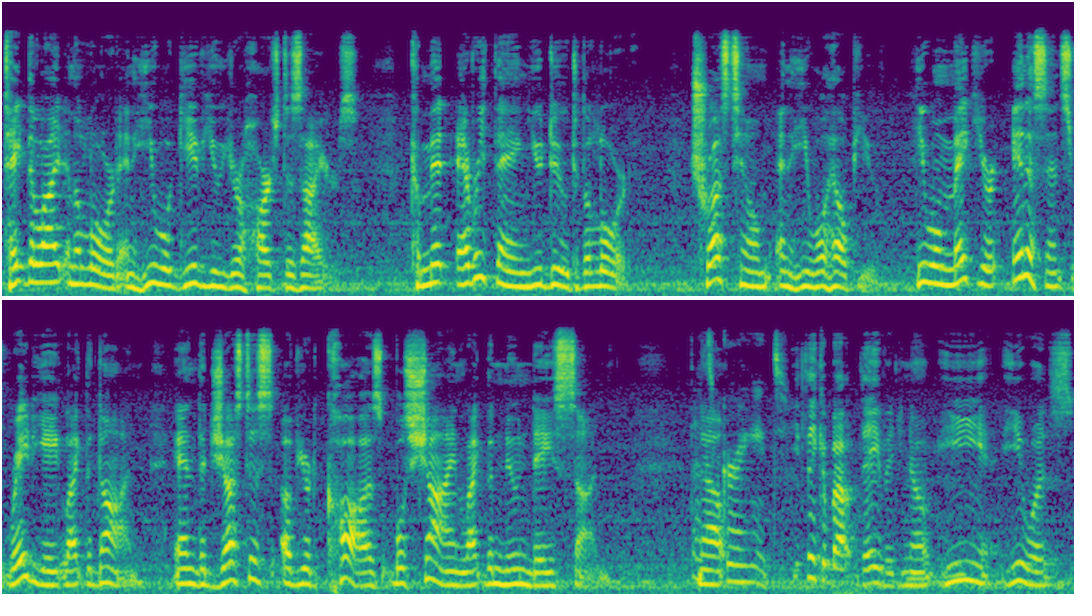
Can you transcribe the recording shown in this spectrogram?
Take delight in the Lord, and he will give you your heart's desires. Commit everything you do to the Lord. Trust him, and he will help you. He will make your innocence radiate like the dawn, and the justice of your cause will shine like the noonday sun. That's Now- great. You think about David, you know, he he was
